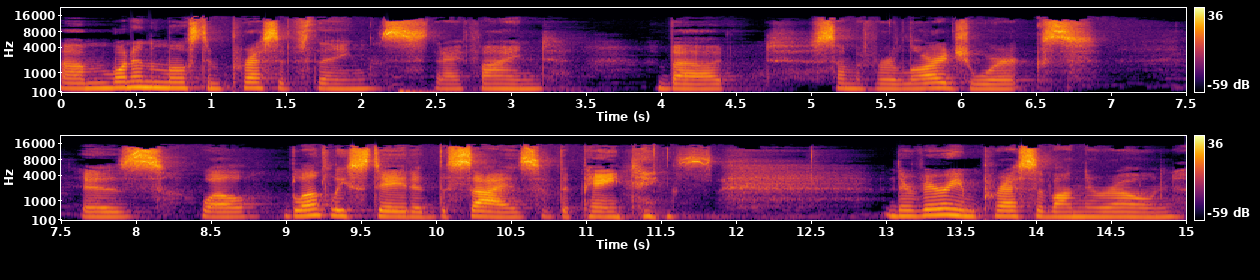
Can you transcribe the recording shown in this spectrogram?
Um, one of the most impressive things that I find about some of her large works is, well, bluntly stated, the size of the paintings. They're very impressive on their own.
